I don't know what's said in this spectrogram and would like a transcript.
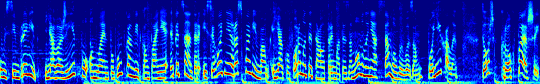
Усім привіт! Я ваш гід по онлайн-покупкам від компанії Епіцентр. І сьогодні розповім вам, як оформити та отримати замовлення самовивозом. Поїхали! Тож, крок перший.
